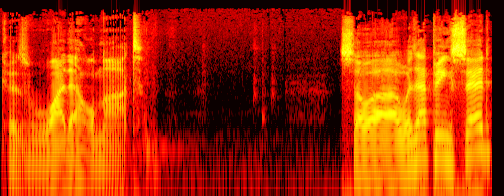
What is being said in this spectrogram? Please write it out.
Because why the hell not? So, uh, with that being said,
